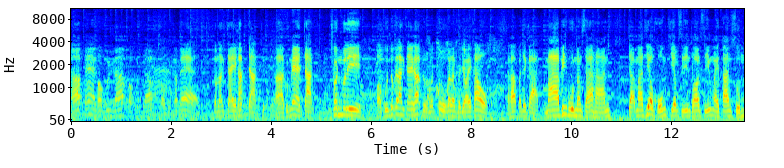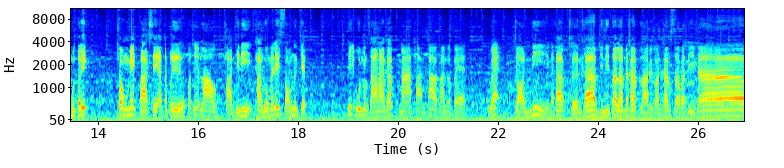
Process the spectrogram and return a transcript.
ครับแม่ขอบคุณครับขอบคุณครับขอบคุณครับแม่กำลังใจครับจากอ่าคุณแม่จากชนบุรีขอบคุณทุกกำลังใจครับดูรถตู้กำลังทยอยเข้านะครับบรรยากาศมาพิบูลมังสาหาร จะมาเที่ยวโขงเจียมสิรินทรสีใหม่ตาลสุมบุญตลิก ช่องเมกปากเซอัตปือ ประเทศลาวผ่านที่นี่ ทางหลวงหมายเลข 217พิบูลมังสาหารครับ มาทานข้าวทานกาแฟ แวะจอนนี่นะครับ เชิญครับ ยินดีต้อนรับนะครับ ลาไปก่อนครับ สวัสดีครับ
